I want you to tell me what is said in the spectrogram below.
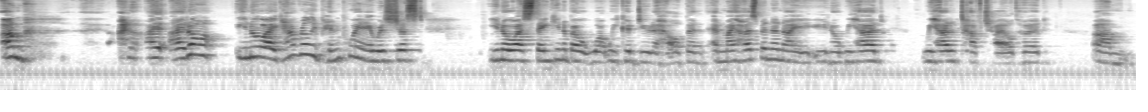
Um, I, I, I don't, you know, I can't really pinpoint. It was just, you know, us thinking about what we could do to help. And, and my husband and I, you know, we had, we had a tough childhood. Um,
